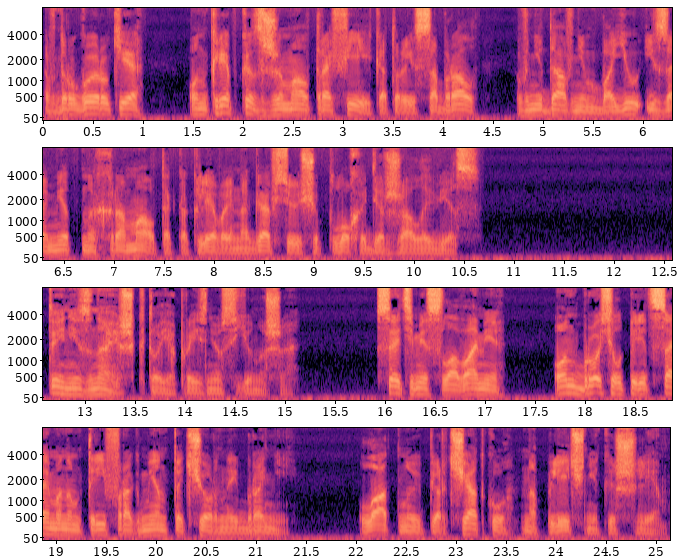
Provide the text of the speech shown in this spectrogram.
В другой руке он крепко сжимал трофеи, которые собрал в недавнем бою и заметно хромал, так как левая нога все еще плохо держала вес. «Ты не знаешь, кто я», — произнес юноша. С этими словами он бросил перед Саймоном три фрагмента черной брони латную перчатку, наплечник и шлем.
